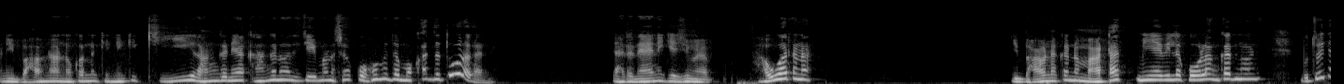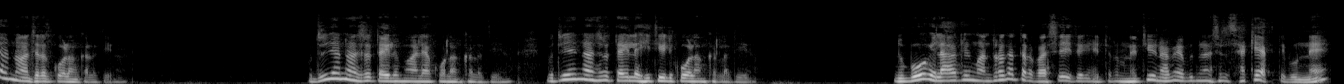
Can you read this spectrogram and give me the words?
අනිත් භාවනා නොකරන කෙනෙක්ගේ කී රංගනයක් රංගනවාද මේ මනුස්සයා කොහොමද මොකද්ද තෝරගන්නේ? යාට නෑනේ කිසිම හවුවරණ. මේ භාවනා කරන මටත් මේ ඇවිල්ලා කෝලම් කරනවනේ. බුදුරජාණන් වහන්සේලාත් කෝලම් කරලා තියෙනවා. බුදුරජාණන් වහන්සේලාත් ඇවිල්ලා මාළයා කෝලම් කරලා තියෙනවා. බුදුරජාණන් වහන්සේලාත් ඇවිල්ලා හිතවිලි කෝලම් කරලා තියෙනවා. නුබෝ වෙලාවකින් අඳුරගත්තට පස්සේ ඉතින් ඒතරම නැති වෙනවා. හැබැයි බුදුරජාණන් සැකයක් තිබුණේ නැහැ.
